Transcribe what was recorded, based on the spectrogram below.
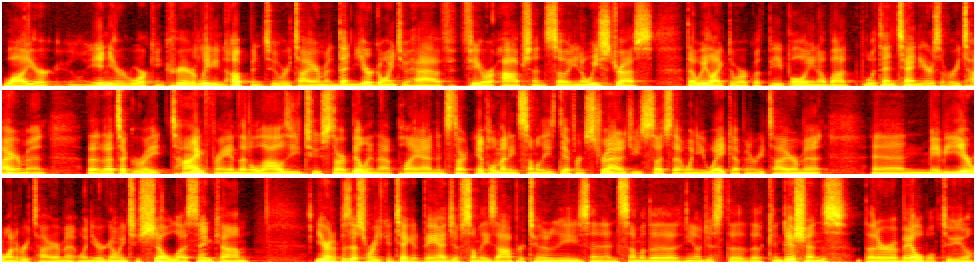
while you're in your working career leading up into retirement, then you're going to have fewer options. So, you know, we stress that we like to work with people, you know, about within 10 years of retirement. That, that's a great time frame that allows you to start building that plan and start implementing some of these different strategies such that when you wake up in retirement and maybe year one of retirement when you're going to show less income, you're in a position where you can take advantage of some of these opportunities and, and some of the you know just the, the conditions that are available to you.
